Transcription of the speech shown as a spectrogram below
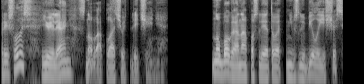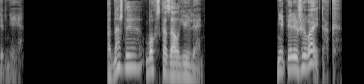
Пришлось Юйлянь снова оплачивать лечение но Бога она после этого не взлюбила еще сильнее. Однажды Бог сказал Юйлянь, «Не переживай так.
